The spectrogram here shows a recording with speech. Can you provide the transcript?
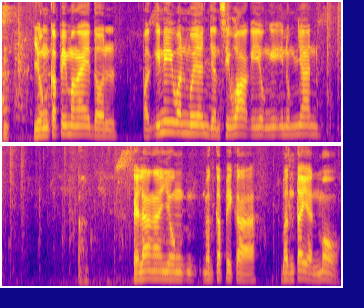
yung kape mga idol, pag iniwan mo yan dyan, si Waki yung iinom yan. Kailangan yung magkape ka, bantayan mo.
